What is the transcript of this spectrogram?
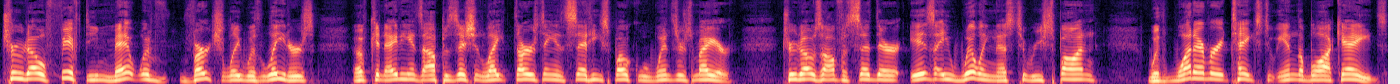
Trudeau 50 met with virtually with leaders of Canadians opposition late Thursday and said he spoke with Windsor's mayor. Trudeau's office said there is a willingness to respond with whatever it takes to end the blockades.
